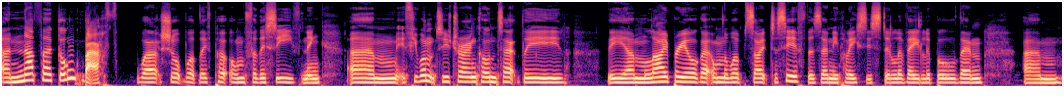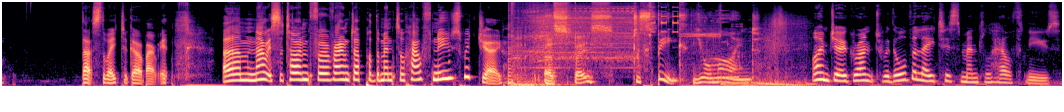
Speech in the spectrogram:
another gong bath workshop what they've put on for this evening. Um, if you want to try and contact the the um, library or get on the website to see if there's any places still available, then um, that's the way to go about it. Um, now it's the time for a roundup of the mental health news with Joe. A space To speak your mind. I'm Joe Grant with all the latest mental health news.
